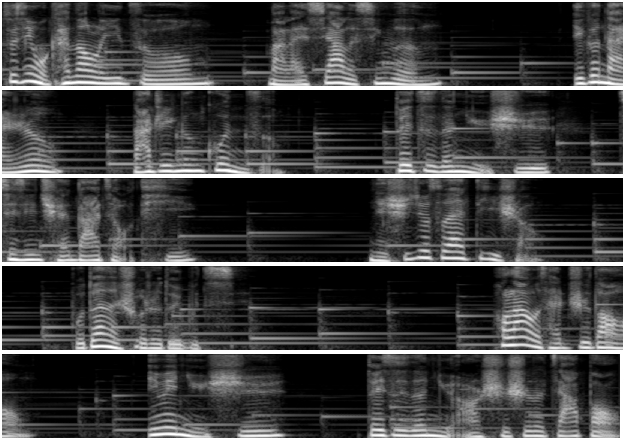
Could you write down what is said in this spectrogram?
最近我看到了一则马来西亚的新闻。一个男人拿着一根棍子，对自己的女婿进行拳打脚踢，女婿就坐在地上，不断的说着对不起。后来我才知道，因为女婿对自己的女儿实施了家暴，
